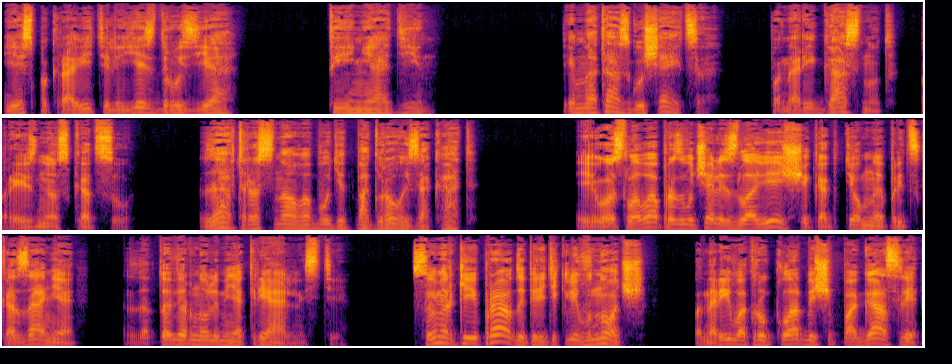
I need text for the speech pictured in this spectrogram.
есть покровители, есть друзья. Ты не один. Темнота сгущается, фонари гаснут», — произнес к отцу. Завтра снова будет багровый закат». Его слова прозвучали зловеще, как темное предсказание, зато вернули меня к реальности. Сумерки и правда перетекли в ночь. Фонари вокруг кладбища погасли,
